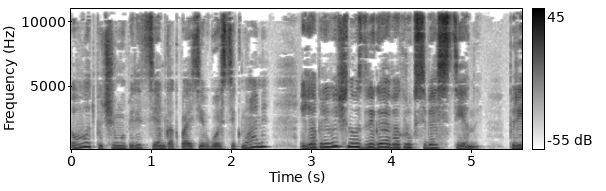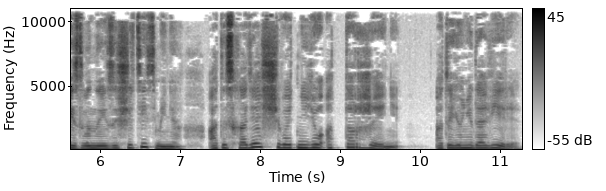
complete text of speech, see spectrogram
вот почему перед тем, как пойти в гости к маме, я привычно воздвигаю вокруг себя стены, призванные защитить меня от исходящего от нее отторжения, от ее недоверия,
